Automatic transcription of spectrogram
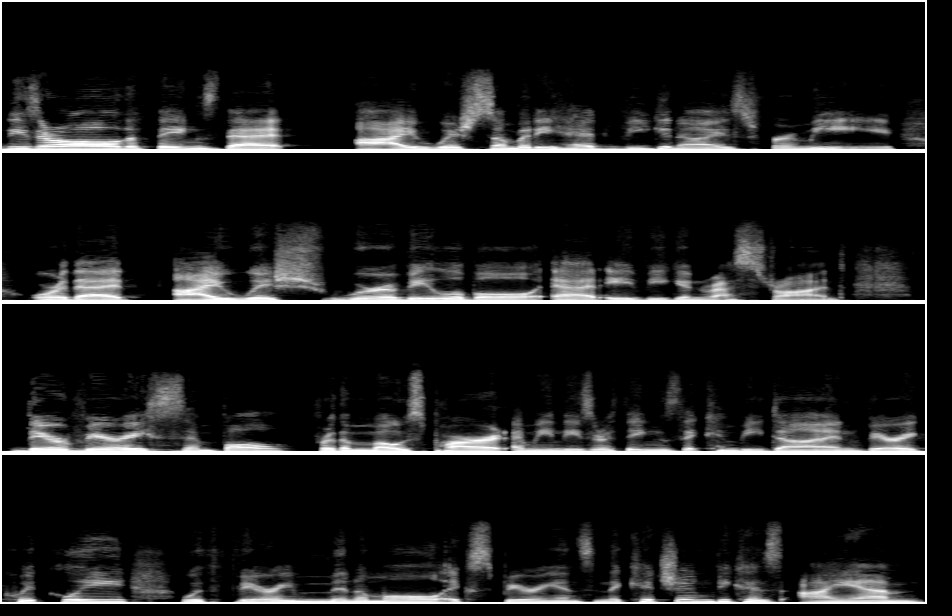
these are all the things that I wish somebody had veganized for me or that I wish were available at a vegan restaurant. They're very simple for the most part. I mean, these are things that can be done very quickly with very minimal experience in the kitchen because I am,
